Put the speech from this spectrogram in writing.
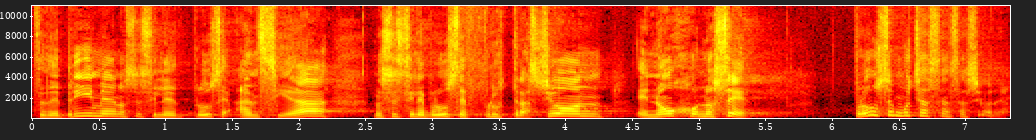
se deprime, no sé si le produce ansiedad, no sé si le produce frustración, enojo, no sé. Produce muchas sensaciones.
